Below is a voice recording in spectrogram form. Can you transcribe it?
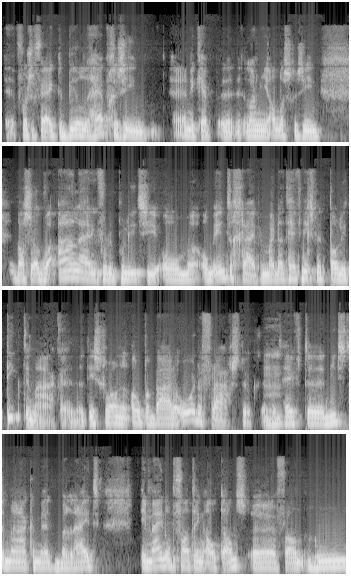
voor zover ik de beelden heb gezien, en ik heb lang niet anders gezien, was er ook wel aanleiding voor de politie om, om in te grijpen. Maar dat heeft niks met politiek te maken. Dat is gewoon een openbare ordevraagstuk. Mm -hmm. Dat heeft niets te maken met beleid, in mijn opvatting althans, van hoe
